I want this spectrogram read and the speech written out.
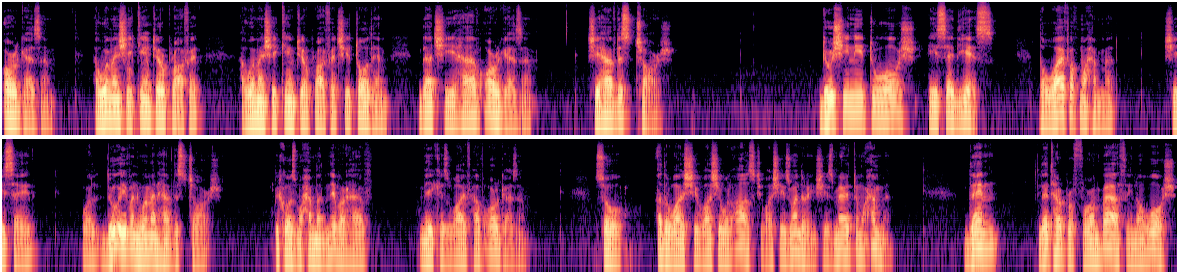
orgasm. A woman she came to your prophet, a woman she came to your prophet, she told him that she have orgasm. She have discharge. Do she need to wash? He said yes. The wife of Muhammad, she said, well, do even women have discharge? Because Muhammad never have make his wife have orgasm. So otherwise she why she will ask, why she is wondering. She is married to Muhammad. Then let her perform bath, you know, wash.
